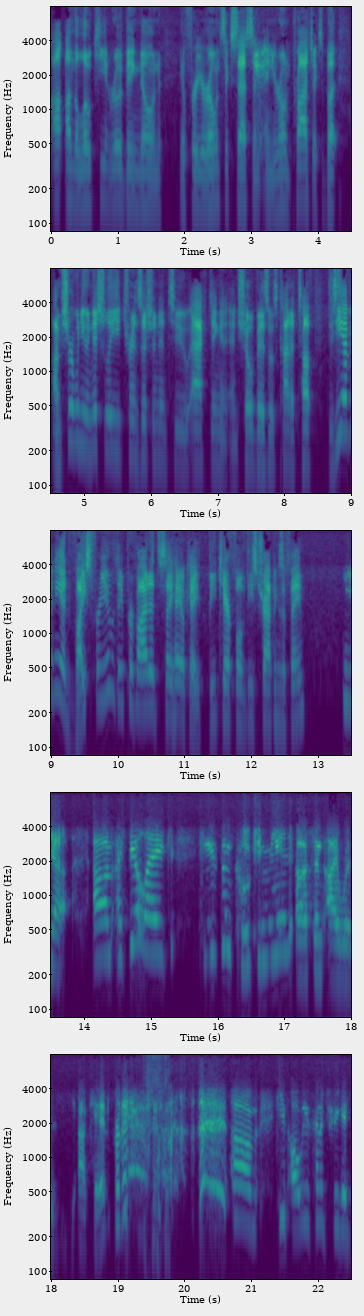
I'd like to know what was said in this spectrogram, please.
uh, on the low key and really being known you know, for your own success and, and your own projects. But I'm sure when you initially transitioned into acting and, and showbiz, it was kind of tough. Did he have any advice for you that he provided to say, hey, okay, be careful of these trappings of fame? Yeah. Um, I feel like he's been coaching me uh, since I was a kid for this. um, he's always kind of treated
